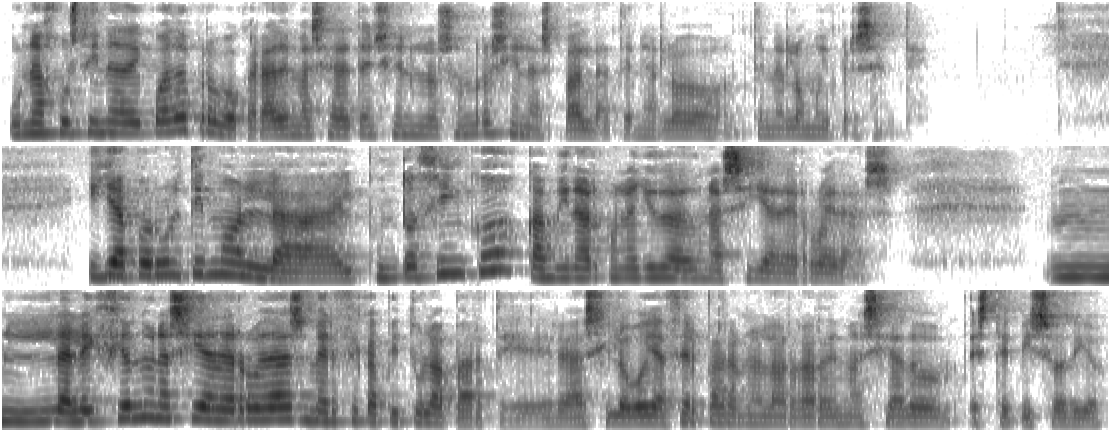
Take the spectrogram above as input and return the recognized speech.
Un ajuste inadecuado provocará demasiada tensión en los hombros y en la espalda, tenerlo, tenerlo muy presente. Y ya por último, el punto 5, caminar con la ayuda de una silla de ruedas. Mm, la elección de una silla de ruedas merece capítulo aparte, así lo voy a hacer para no alargar demasiado este episodio.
